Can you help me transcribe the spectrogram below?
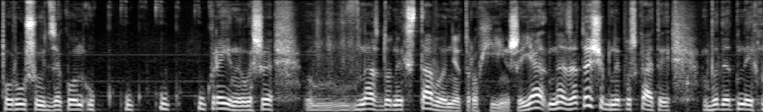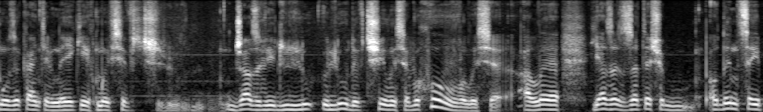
порушують закон України, лише в нас до них ставлення трохи інше. Я не за те, щоб не пускати видатних музикантів, на яких ми всі джазові люди вчилися, виховувалися, але я за, за те, щоб один цей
